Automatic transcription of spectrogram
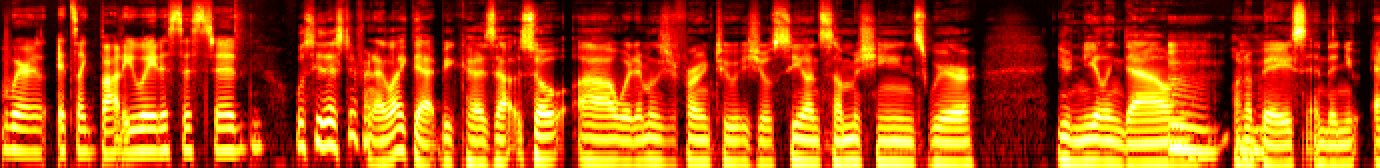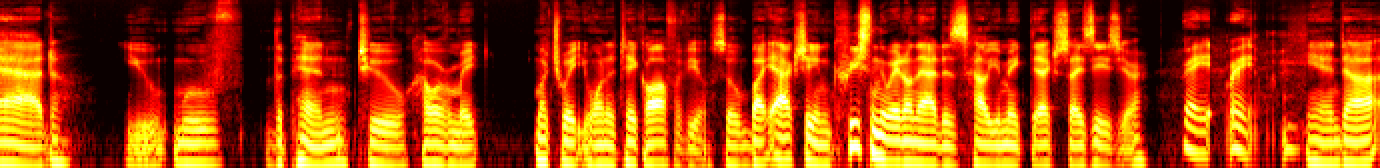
where it's like body weight assisted? Well, see, that's different. I like that because uh, so uh, what Emily's referring to is you'll see on some machines where you're kneeling down Mm, on mm-hmm. a base, and then you add, you move the pin to however much weight you want to take off of you. So by actually increasing the weight on that is how you make the exercise easier. Right, right. And uh,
